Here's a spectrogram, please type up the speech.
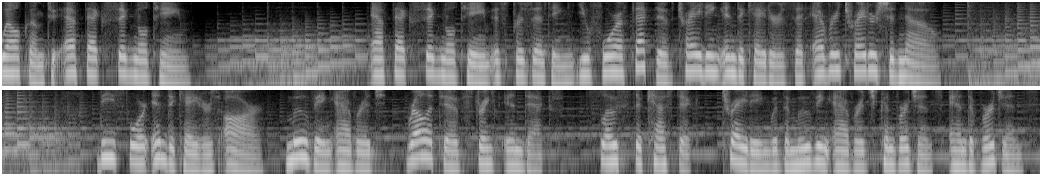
Welcome to FX Signal Team. FX Signal Team is presenting you four effective trading indicators that every trader should know. These four indicators are Moving Average, Relative Strength Index, Slow Stochastic, Trading with the Moving Average Convergence and Divergence.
